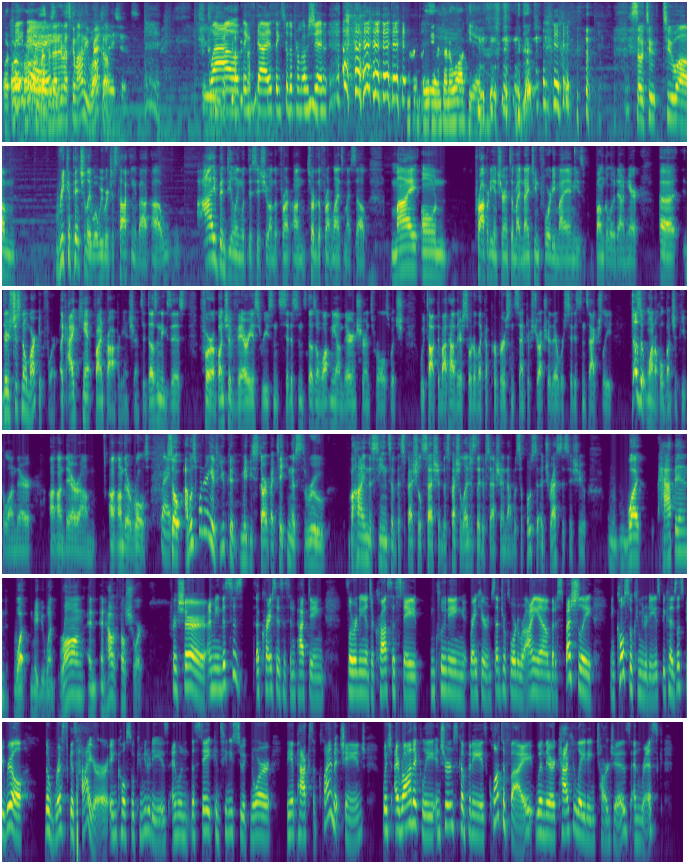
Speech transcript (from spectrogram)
Or, or, hey or, or Representative Eskamani, welcome. Congratulations. Wow, thanks guys. Thanks for the promotion. Hands on a walk here. so to to um recapitulate what we were just talking about, uh, I've been dealing with this issue on the front, on sort of the front lines myself. My own property insurance in my 1940 Miami's bungalow down here. Uh, there's just no market for it. Like I can't find property insurance. It doesn't exist for a bunch of various reasons. Citizens doesn't want me on their insurance rolls, which we talked about how there's sort of like a perverse incentive structure there, where Citizens actually doesn't want a whole bunch of people on their uh, on their um, on their rolls. Right. So I was wondering if you could maybe start by taking us through behind the scenes of the special session, the special legislative session that was supposed to address this issue. What happened? What maybe went wrong, and and how it fell short? For sure. I mean, this is a crisis that's impacting Floridians across the state, including right here in Central Florida, where I am, but especially in coastal communities, because let's be real, the risk is higher in coastal communities. And when the state continues to ignore the impacts of climate change, which ironically insurance companies quantify when they're calculating charges and risk,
